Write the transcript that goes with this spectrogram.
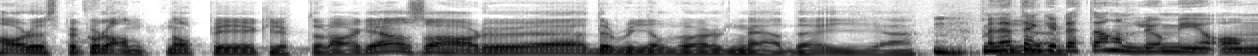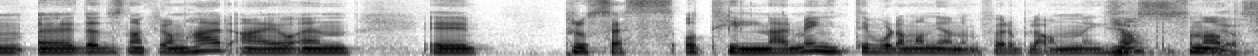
har du spekulantene oppe i kryptolaget, og så har du eh, the real world nede i eh, Men jeg i, tenker eh, dette handler jo mye om eh, Det du snakker om her, er jo en eh, prosess og tilnærming til hvordan man gjennomfører planen. ikke sant? Yes, Sånn at yes.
